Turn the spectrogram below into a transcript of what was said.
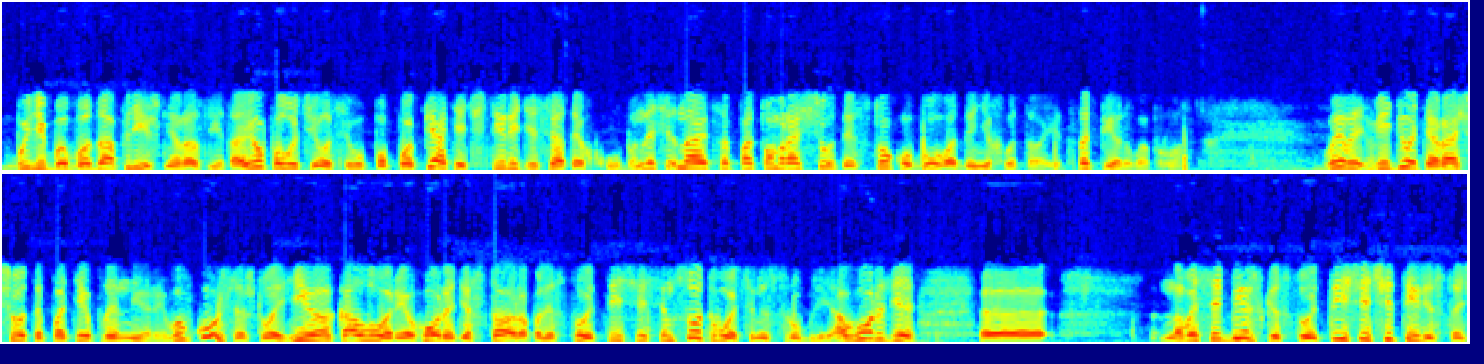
были бы вода лишняя разлита, а ее получилось всего по, по 5,4 куба. Начинаются потом расчеты, 100 кубов воды не хватает. Это первый вопрос. Вы ведете расчеты по теплоэнергии. Вы в курсе, что гигакалория в городе Ставрополе стоит 1780 рублей, а в городе э, Новосибирске стоит 1400 с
